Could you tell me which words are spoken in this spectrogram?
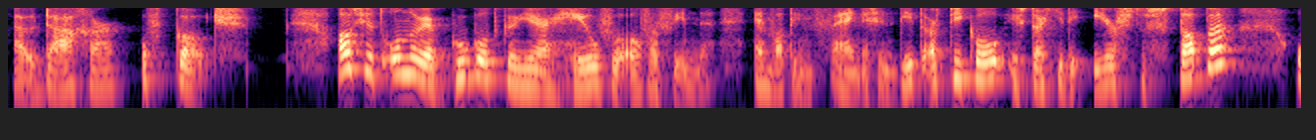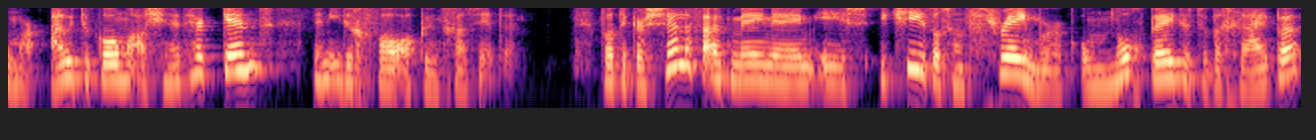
uitdager of coach. Als je het onderwerp googelt kun je er heel veel over vinden. En wat in fijn is in dit artikel is dat je de eerste stappen om eruit te komen als je het herkent in ieder geval al kunt gaan zetten. Wat ik er zelf uit meeneem is, ik zie het als een framework om nog beter te begrijpen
